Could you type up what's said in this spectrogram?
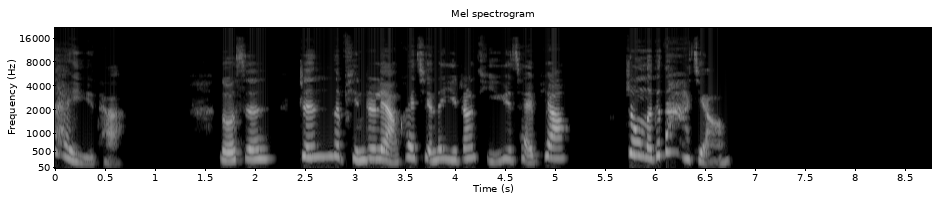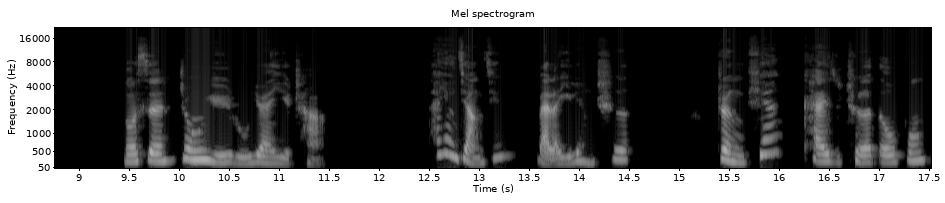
待于他，罗森真的凭着两块钱的一张体育彩票中了个大奖。罗森终于如愿以偿，他用奖金买了一辆车，整天开着车兜风，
